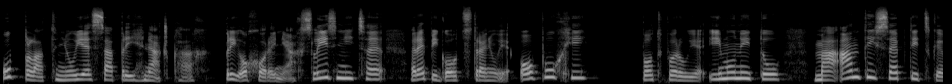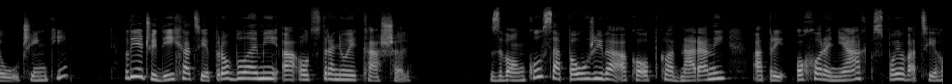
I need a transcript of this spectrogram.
uplatňuje sa pri hnačkách, pri ochoreniach slíznice, repík odstraňuje opuchy, podporuje imunitu, má antiseptické účinky, lieči dýchacie problémy a odstraňuje kašeľ. Zvonku sa používa ako obklad na rany a pri ochoreniach spojovacieho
